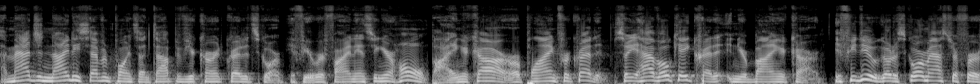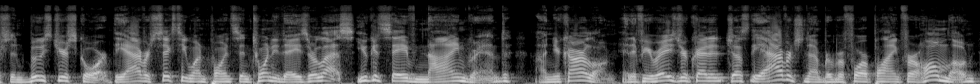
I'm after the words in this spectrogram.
Imagine 97 points on top of your current credit score if you're refinancing your home, buying a car, or applying for credit. So you have okay credit and you're buying a car. If you do, go to Scoremaster first and boost your score. The average 61 points in 20 days or less. You could save 9 grand on your car loan. And if you raise your credit just the average number before applying for a home loan,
